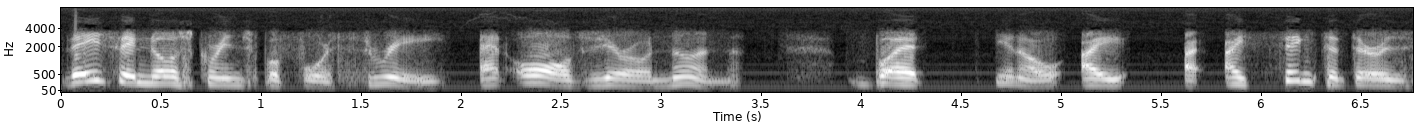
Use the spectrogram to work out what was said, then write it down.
they say no screens before three at all, zero, none. But you know, I. I- think that there is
